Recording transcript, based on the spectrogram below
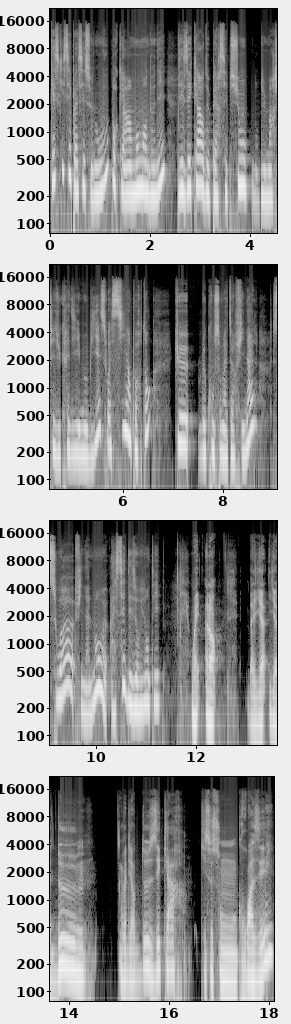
Qu'est-ce qui s'est passé selon vous pour qu'à un moment donné, des écarts de perception du marché du crédit immobilier soient si importants que le consommateur final soit finalement euh, assez désorienté. Oui, alors bah, il y, a, deux, on va dire deux écarts qui se sont croisés.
